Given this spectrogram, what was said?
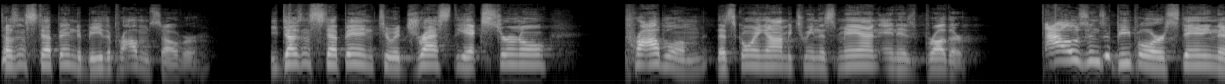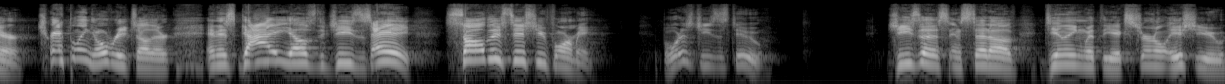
doesn't step in to be the problem solver. He doesn't step in to address the external problem that's going on between this man and his brother. Thousands of people are standing there, trampling over each other, and this guy yells to Jesus, Hey, Solve this issue for me. But what does Jesus do? Jesus, instead of dealing with the external issue,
